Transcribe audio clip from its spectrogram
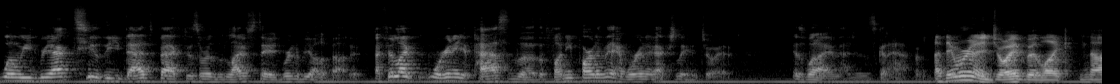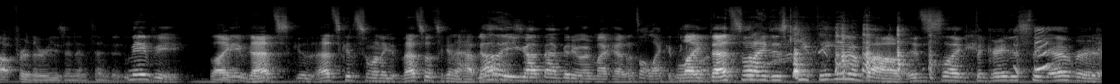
when we react to the dad's practice or the live stage, we're gonna be all about it. I feel like we're gonna get past the the funny part of it, and we're gonna actually enjoy it. Is what I imagine is gonna happen. I think we're gonna enjoy it, but like not for the reason intended. Maybe. Like maybe. that's that's gonna that's what's gonna happen. Now that you got that video in my head, that's all I can think Like about. that's what I just keep thinking about. It's like the greatest thing ever.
